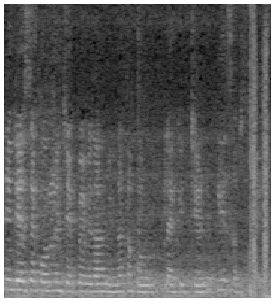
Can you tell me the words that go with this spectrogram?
నేను చేసే కూరలు నేను చెప్పే విధానం మీకు నాకు లైక్ ఇచ్చేయండి. Please subscribe.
